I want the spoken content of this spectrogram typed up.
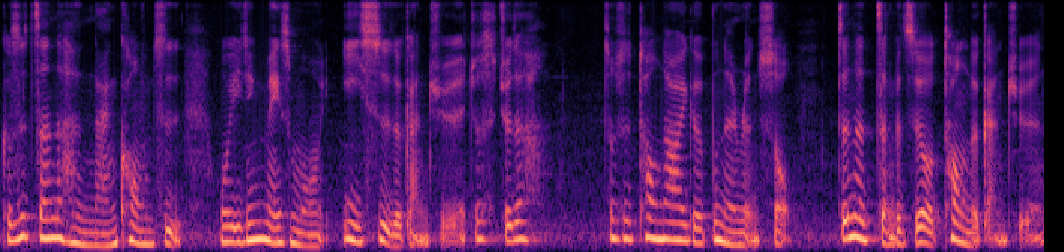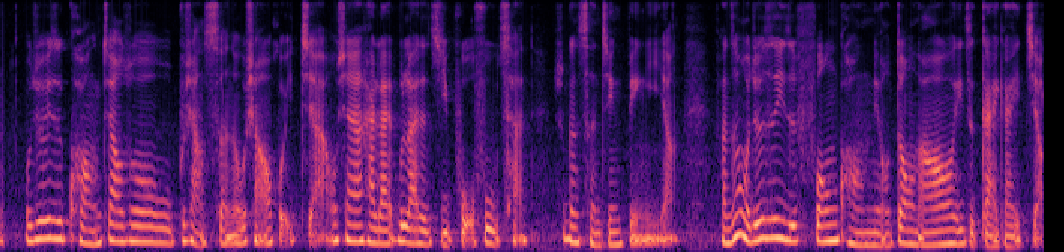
可是真的很难控制，我已经没什么意识的感觉，就是觉得就是痛到一个不能忍受。真的整个只有痛的感觉，我就一直狂叫说我不想生了，我想要回家。我现在还来不来得及剖腹产，就跟神经病一样。反正我就是一直疯狂扭动，然后一直改改脚。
